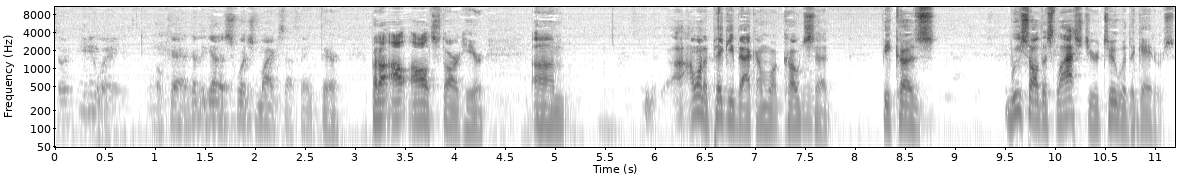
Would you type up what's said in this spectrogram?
So anyway, Okay, I got to to switch mics, I think there. But I'll I'll start here. Um, I, want to piggyback on what Coach said because we saw this last year too with the Gators.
